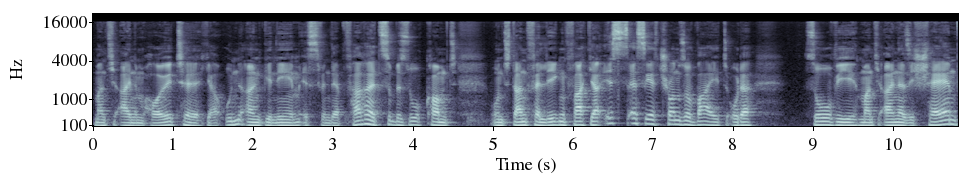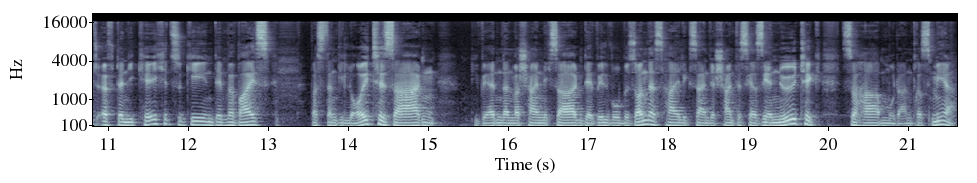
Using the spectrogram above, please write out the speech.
manch einem heute ja unangenehm ist, wenn der Pfarrer zu Besuch kommt und dann verlegen fragt, ja, ist es jetzt schon so weit oder so wie manch einer sich schämt, öfter in die Kirche zu gehen, denn wer weiß, was dann die Leute sagen. Die werden dann wahrscheinlich sagen, der will wohl besonders heilig sein, der scheint es ja sehr nötig zu haben oder anderes mehr.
